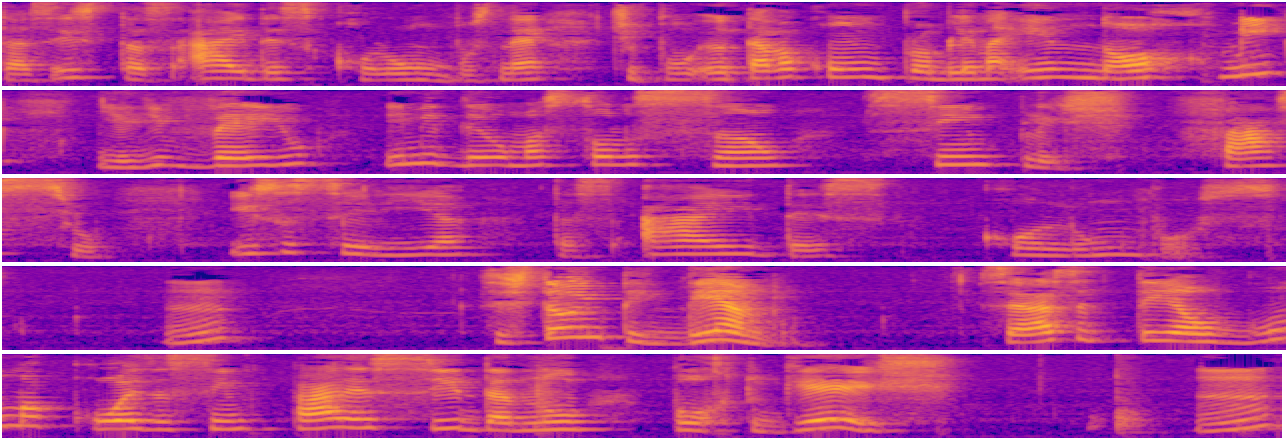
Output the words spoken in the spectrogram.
das ist das Ei des Columbus, né? Tipo, eu tava com um problema enorme e ele veio e me deu uma solução simples, fácil. Isso seria das Ei des Columbus. Hum? Vocês estão entendendo? Será que tem alguma coisa assim parecida no português? Hum?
